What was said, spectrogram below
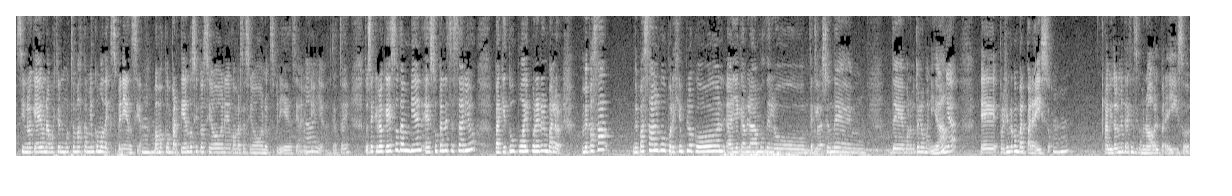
sino que hay una cuestión mucho más también como de experiencia. Ujú. Vamos compartiendo situaciones, conversación o experiencia, en Ah, fin. ¿cachai? Entonces creo que eso también es súper necesario para que tú podáis poner en valor. Me pasa, me pasa algo, por ejemplo, con, ah, ya que hablábamos de la declaración de, de Monumento de la Humanidad, ¿Ya? eh, por ejemplo con Valparaíso Ujú. Habitualmente la gente dice como no, Valparaíso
